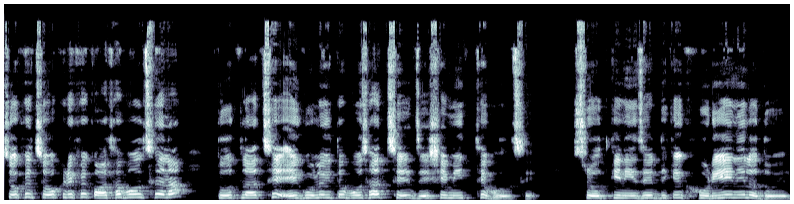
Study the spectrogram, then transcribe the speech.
চোখে চোখ রেখে কথা বলছে না তোতলাচ্ছে, এগুলোই তো বোঝাচ্ছে যে সে মিথ্যে বলছে। স্রোতকে নিজের দিকে ঘুরিয়ে নিল দোয়েল।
